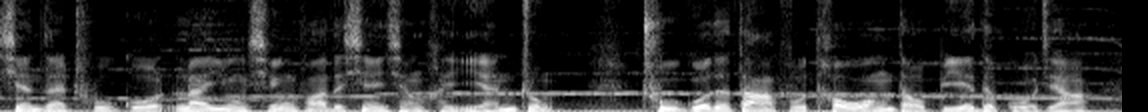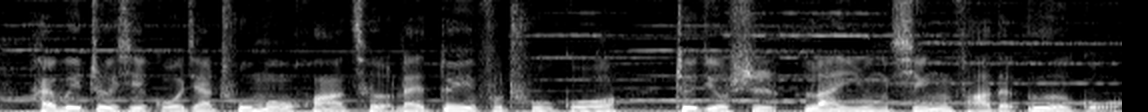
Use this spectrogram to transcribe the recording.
现在楚国滥用刑罚的现象很严重，楚国的大夫逃亡到别的国家，还为这些国家出谋划策来对付楚国，这就是滥用刑罚的恶果。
